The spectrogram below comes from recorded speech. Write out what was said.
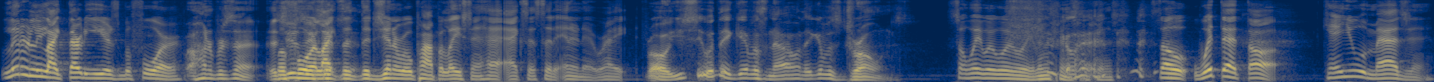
literally like thirty years before hundred percent. before like the, the general population had access to the internet, right? bro. You see what they give us now? They give us drones. So wait, wait, wait, wait. Let me finish. Go let me finish. So with that thought, can you imagine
